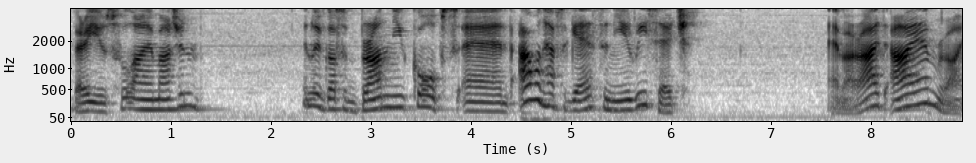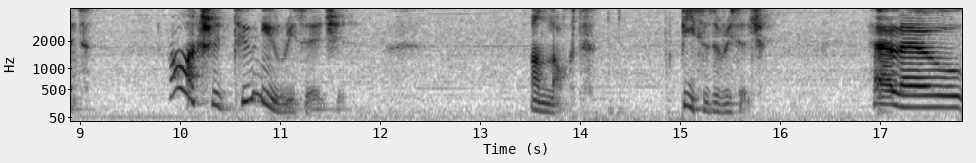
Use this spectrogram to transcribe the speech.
Very useful, I imagine. And we've got a brand new corpse, and I would have to guess a new research. Am I right? I am right. Oh, actually two new research. Unlocked. Pieces of research. Hello,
